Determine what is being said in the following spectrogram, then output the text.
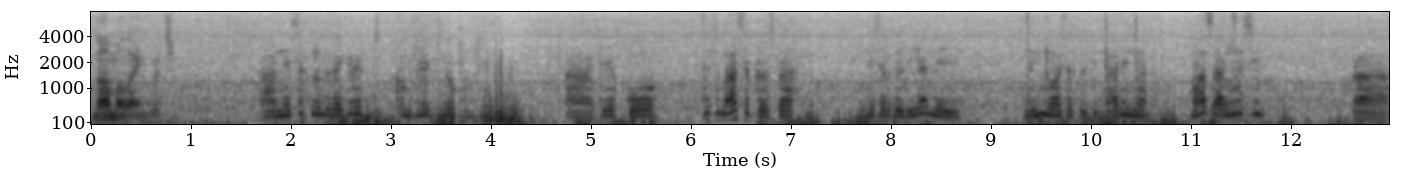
Nama language. ni circle dia di na uh,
